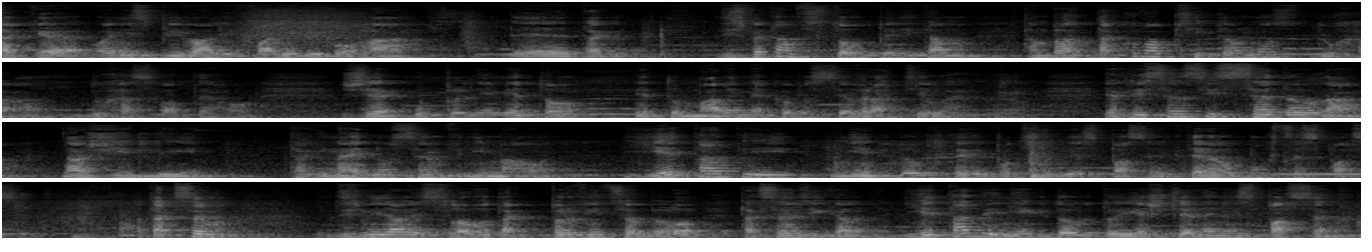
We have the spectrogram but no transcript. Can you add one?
tak eh, oni zpívali, chvalili Boha, eh, tak když jsme tam vstoupili, tam, tam byla taková přítomnost ducha, ducha svatého, že úplně mě to, mě to malým jako prostě vrátilo. Jo. Jak když jsem si sedl na, na židli, tak najednou jsem vnímal, je tady někdo, který potřebuje spasení, kterého Bůh chce spasit. A tak jsem, když mi dali slovo, tak první, co bylo, tak jsem říkal, je tady někdo, kdo ještě není spasen.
